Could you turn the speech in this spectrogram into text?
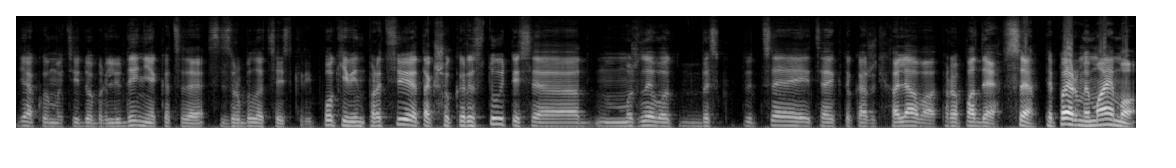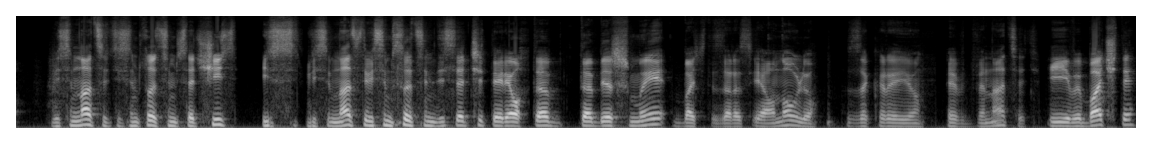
Дякуємо цій добрій людині, яка це зробила цей скрипт. Поки він працює, так що користуйтеся, можливо, без це, це як то кажуть, халява пропаде. Все. Тепер ми маємо 18776 із 18874. Тоб- Тобі ж ми, бачите, зараз я оновлю, закрию F12. І ви бачите,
